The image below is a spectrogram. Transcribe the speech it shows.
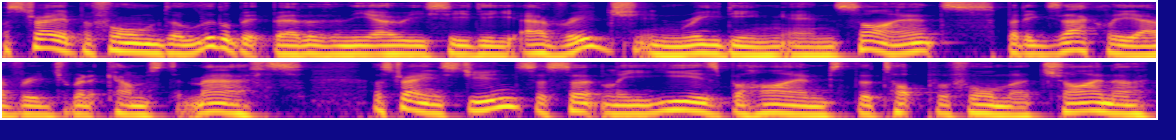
Australia performed a little bit better than the OECD average in reading and science, but exactly average when it comes to maths. Australian students are certainly years behind the top performer China.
